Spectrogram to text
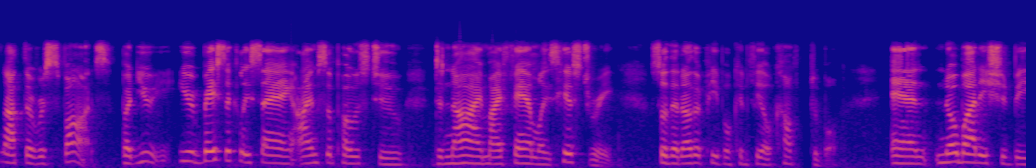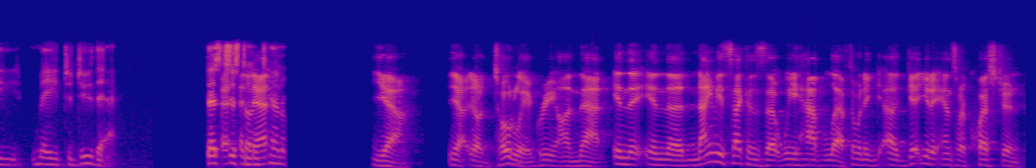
Not the response. But you you're basically saying I'm supposed to deny my family's history so that other people can feel comfortable. And nobody should be made to do that. That's just and untenable. That, yeah. Yeah, no, totally agree on that. In the in the 90 seconds that we have left, I'm going to uh, get you to answer a question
